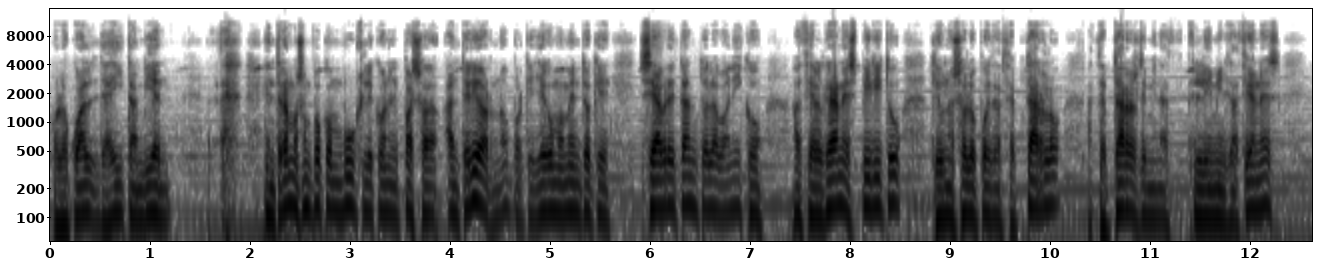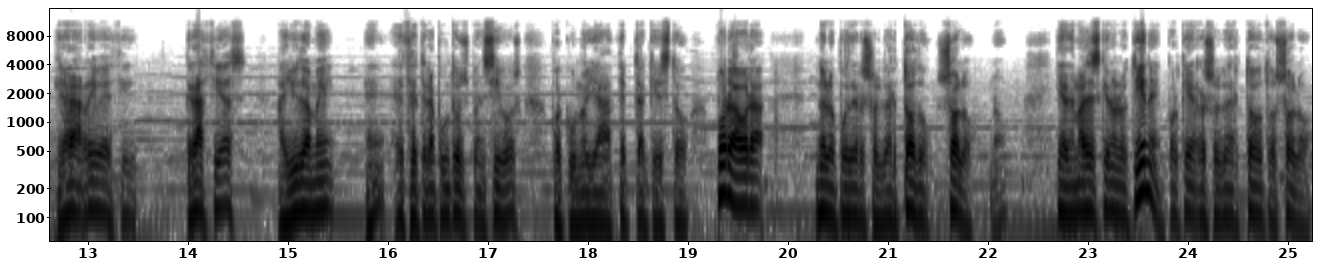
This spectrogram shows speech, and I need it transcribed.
Con lo cual, de ahí también entramos un poco en bucle con el paso anterior, ¿no? Porque llega un momento que se abre tanto el abanico hacia el gran espíritu que uno solo puede aceptarlo, aceptar las limitaciones, mirar arriba y decir, gracias, ayúdame, ¿eh? etcétera, puntos suspensivos, porque uno ya acepta que esto, por ahora, no lo puede resolver todo solo, ¿no? Y además es que no lo tiene por qué resolver todo solo.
